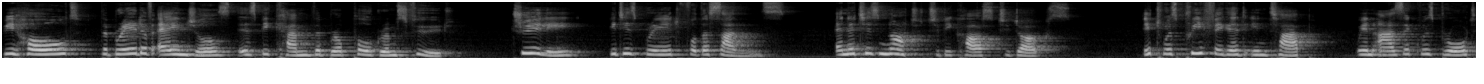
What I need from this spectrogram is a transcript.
Behold, the bread of angels is become the pilgrim's food. Truly, it is bread for the sons, and it is not to be cast to dogs. It was prefigured in type when Isaac was brought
